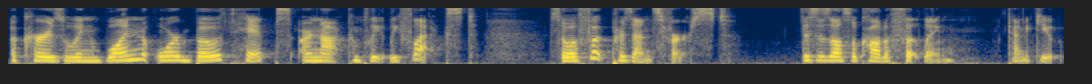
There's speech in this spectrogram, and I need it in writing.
occurs when one or both hips are not completely flexed, so a foot presents first. This is also called a footling. Kind of cute.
